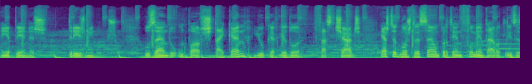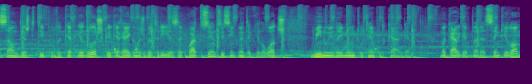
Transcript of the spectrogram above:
em apenas 3 minutos. Usando um Porsche Taycan e o carregador Fast Charge, esta demonstração pretende fomentar a utilização deste tipo de carregadores que carregam as baterias a 450 kW, diminuindo em muito o tempo de carga. Uma carga para 100 km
